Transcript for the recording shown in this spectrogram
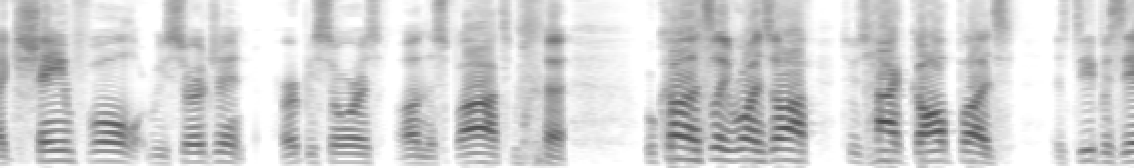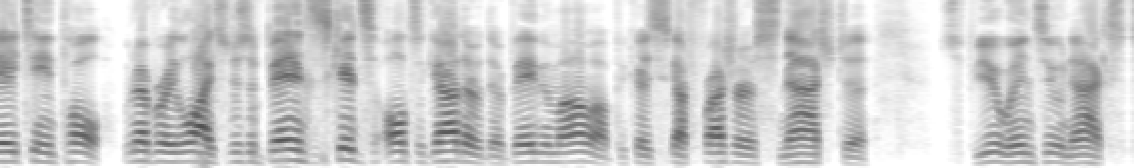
like shameful, resurgent herpes sores on the spot, who constantly runs off to his hack golf buds as deep as the 18th hole whenever he likes, or just abandons his kids altogether, their baby mama, because he's got fresher snatch to spew into next,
